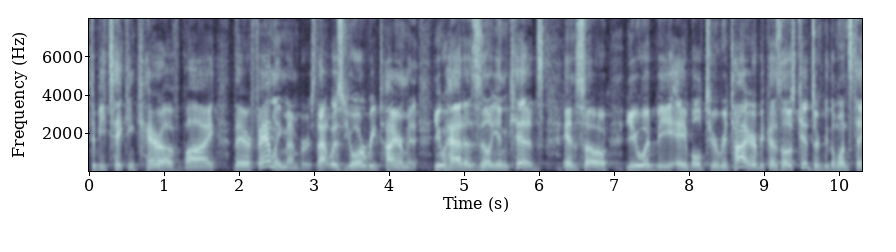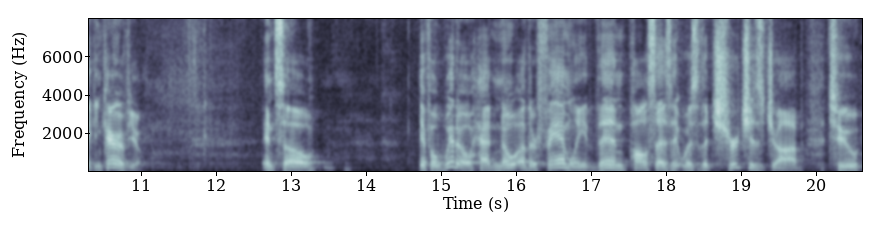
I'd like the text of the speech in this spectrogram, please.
to be taken care of by their family members. That was your retirement. You had a zillion kids, and so you would be able to retire because those kids would be the ones taking care of you. And so if a widow had no other family, then Paul says it was the church's job to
